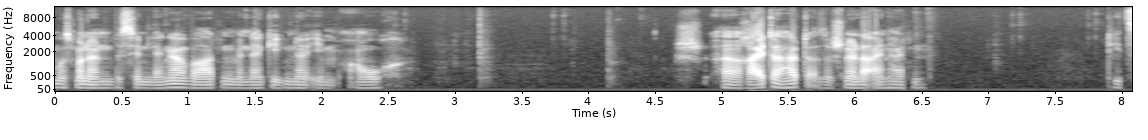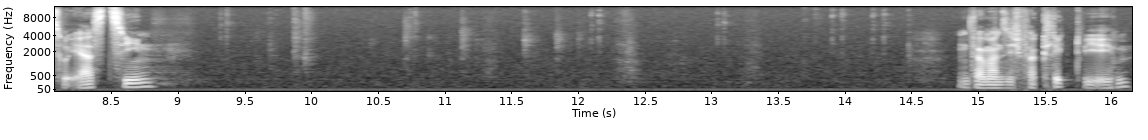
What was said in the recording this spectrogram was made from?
Muss man dann ein bisschen länger warten, wenn der Gegner eben auch äh, Reiter hat, also schnelle Einheiten, die zuerst ziehen. Und wenn man sich verklickt, wie eben,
